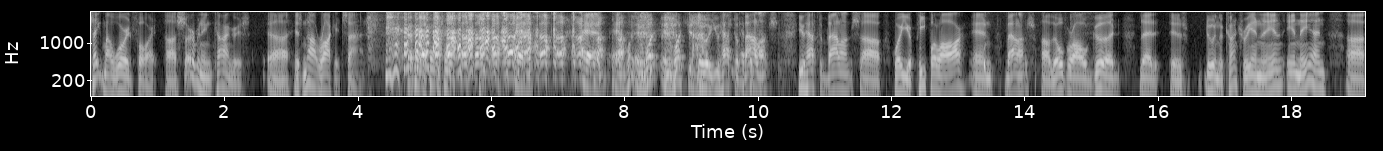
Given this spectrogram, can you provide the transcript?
take my word for it. Uh, serving in Congress uh, is not rocket science. and, and, and, and, what, and what you do is you have to balance. You have to balance uh, where your people are and balance uh, the overall good that is doing the country. And in, in the end, uh,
